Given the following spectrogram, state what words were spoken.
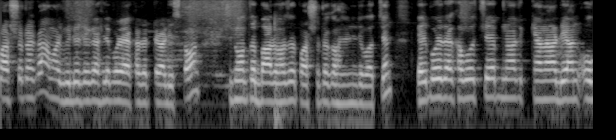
পাঁচশো টাকা। আমার ভিডিও দেখে আসলে পরে এক হাজার টাকা ডিসকাউন্ট শুধুমাত্র বারো হাজার পাঁচশো টাকা হলে নিতে পারছেন এরপরে দেখাবো হচ্ছে আপনার ক্যানাডিয়ান ওক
